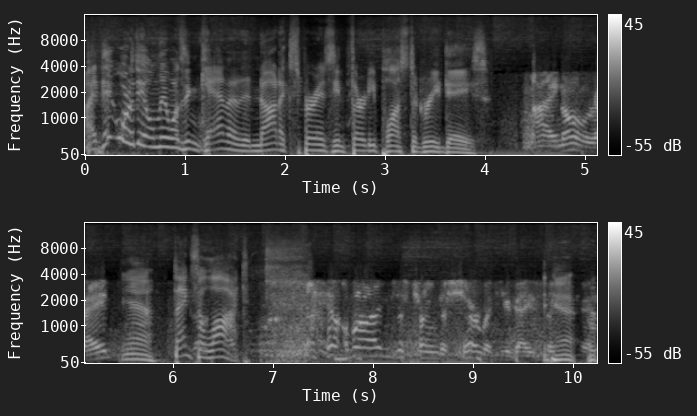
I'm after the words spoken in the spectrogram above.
I think we're the only ones in Canada not experiencing 30 plus degree days. I know, right? Yeah. Thanks a lot. well, I'm just trying to share with you guys. this. Yeah, R-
